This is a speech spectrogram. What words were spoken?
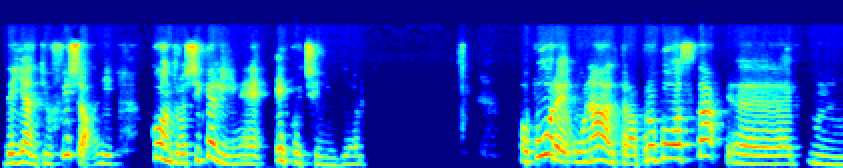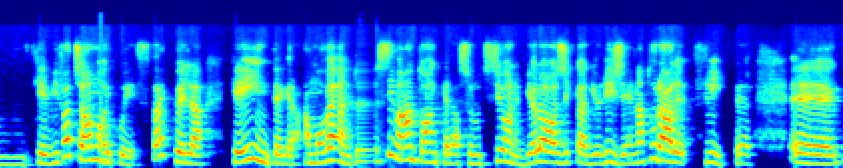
degli enti ufficiali, contro cicaline e cocciniglie. Oppure un'altra proposta eh, che vi facciamo è questa, è quella che integra a Movento e Sivanto anche la soluzione biologica di origine naturale Flipper. Eh,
